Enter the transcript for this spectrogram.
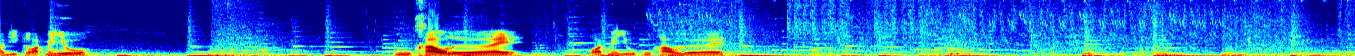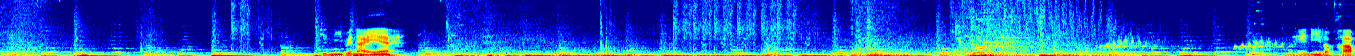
วนี้กรอดไม่อยู่ กูเข้าเลยกรอดไม่อยู่กูเข้าเลยจะหนีไปไหนอะไม่ให้หนีหรอกครับ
